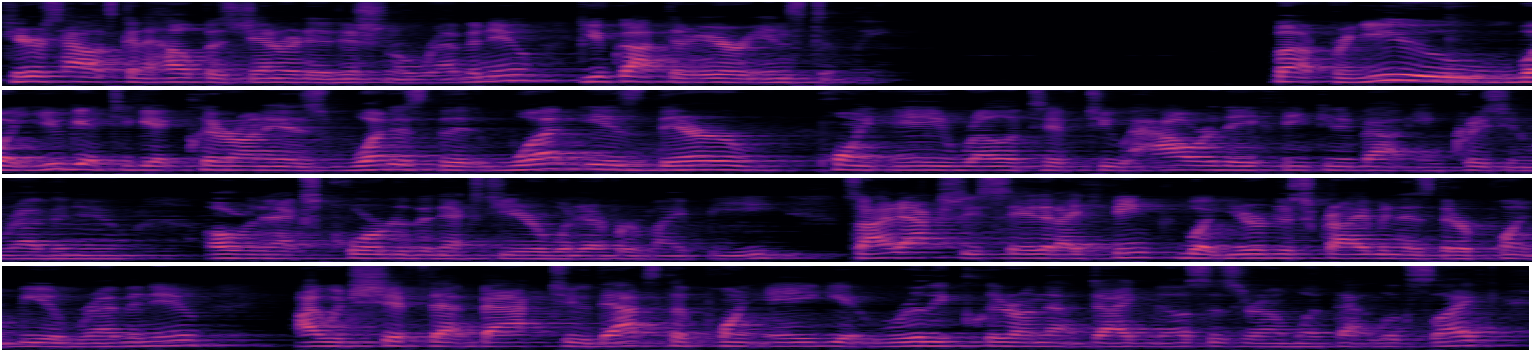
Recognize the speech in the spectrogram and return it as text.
Here's how it's going to help us generate additional revenue," you've got their ear instantly. But for you, what you get to get clear on is what is the what is their point A relative to how are they thinking about increasing revenue over the next quarter, the next year, whatever it might be. So I'd actually say that I think what you're describing as their point B of revenue, I would shift that back to that's the point A. Get really clear on that diagnosis around what that looks like.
